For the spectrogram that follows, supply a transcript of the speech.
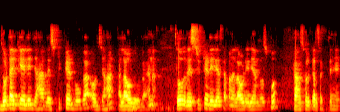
दो टाइप के एरिया जहाँ रेस्ट्रिक्टेड होगा और जहाँ अलाउड होगा, है ना? तो रेस्ट्रिक्टेड एरिया से अपन अलाउड एरिया में उसको ट्रांसफ़र कर सकते हैं।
